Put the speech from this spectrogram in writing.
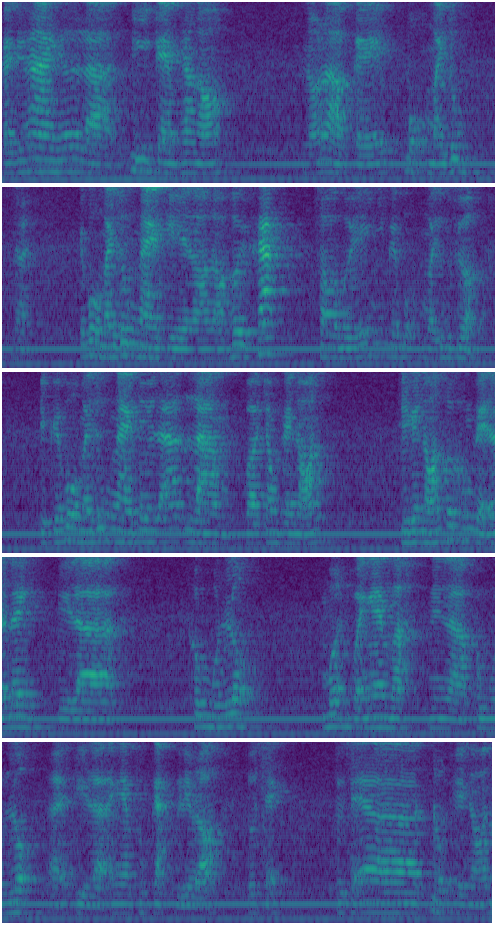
Cái thứ hai nữa là đi kèm theo nó. Nó là cái bộ máy rung. Đây. cái bộ máy rung này thì nó, nó hơi khác so với những cái bộ máy rung thường. Thì cái bộ máy rung này tôi đã làm vào trong cái nón thì cái nón tôi không để ra đây thì là không muốn lộ. Mượn của anh em mà, nên là không muốn lộ. Đấy, thì là anh em thông cảm về điều đó. Tôi sẽ tôi sẽ ờ, đội cái nón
